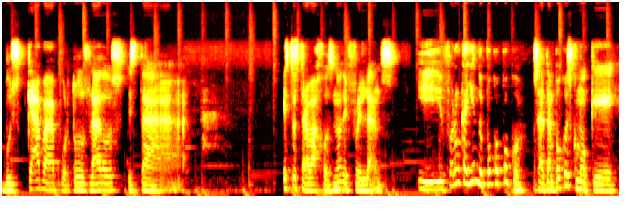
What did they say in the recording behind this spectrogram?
buscaba por todos lados esta, estos trabajos, ¿no? De freelance. Y fueron cayendo poco a poco. O sea, tampoco es como que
